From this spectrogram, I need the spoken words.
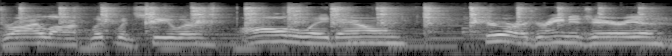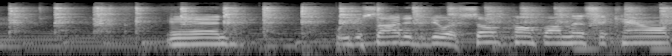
Drylok liquid sealer all the way down through our drainage area. And we decided to do a sump pump on this account.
